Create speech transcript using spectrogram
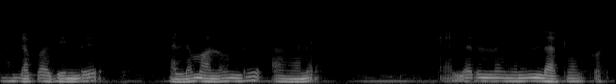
നല്ല പതിണ്ട് നല്ല മണമുണ്ട്. അങ്ങനെ എല്ലാവരും അങ്ങനെ ഉണ്ടാക്കി നോക്കിക്കോളൂ.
